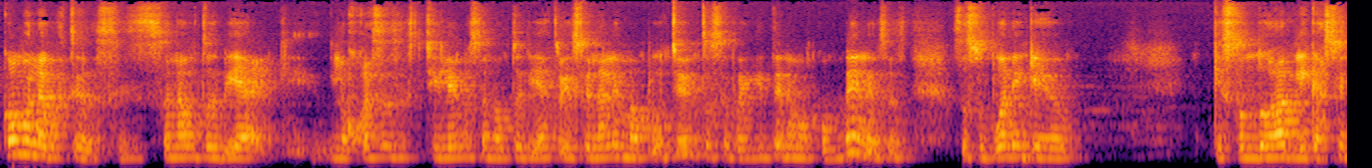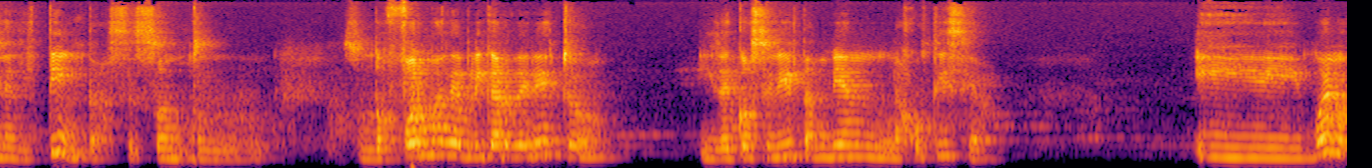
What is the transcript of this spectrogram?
¿cómo la cuestión? Son autoridades, los jueces chilenos son autoridades tradicionales mapuche, entonces ¿para qué tenemos convenios? Se, supone que, que, son dos aplicaciones distintas, son, son, son dos formas de aplicar derecho y de concebir también la justicia. Y bueno,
